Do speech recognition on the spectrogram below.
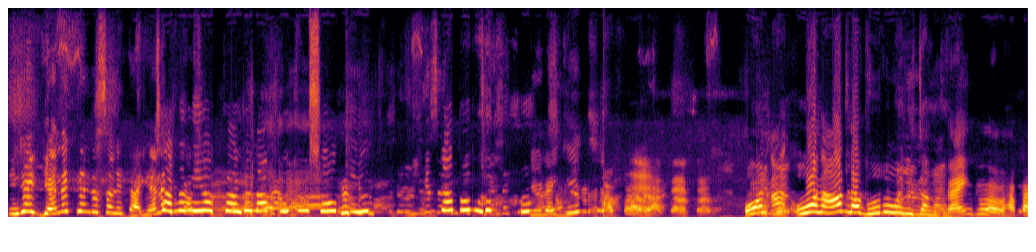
இங்க எனக்கு என்று சொல்லிட்டா? எனக்கு நீ அப்பா இதெல்லாம் புது சோப்பு நீங்க you like it அம்மா வேண்டியது அப்பா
